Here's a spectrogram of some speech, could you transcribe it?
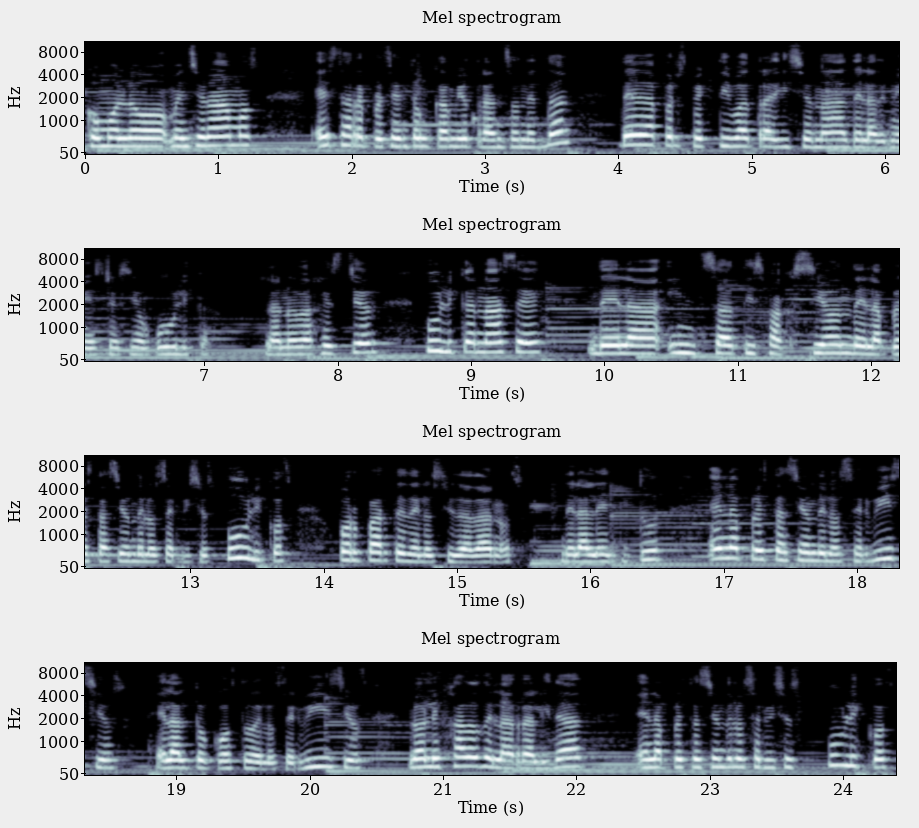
como lo mencionábamos, esta representa un cambio trascendental de la perspectiva tradicional de la administración pública. La nueva gestión pública nace de la insatisfacción de la prestación de los servicios públicos por parte de los ciudadanos, de la lentitud en la prestación de los servicios, el alto costo de los servicios, lo alejado de la realidad en la prestación de los servicios públicos,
